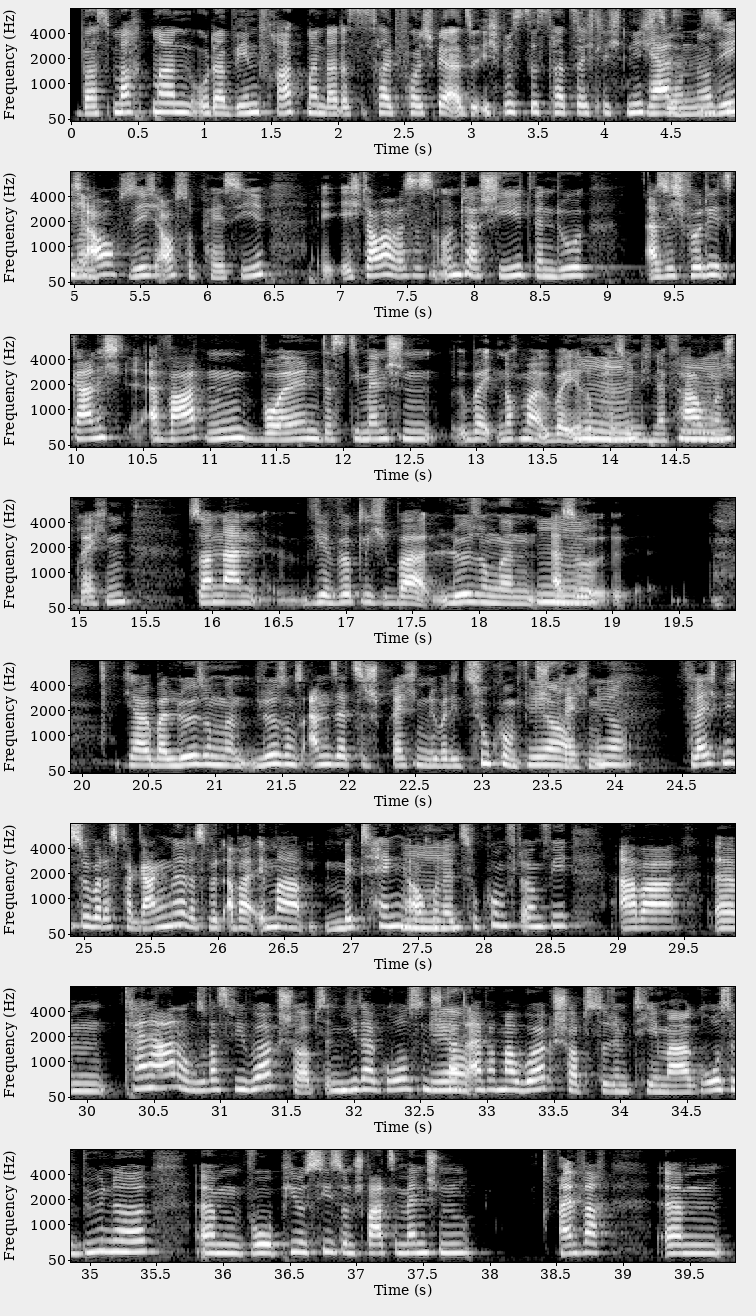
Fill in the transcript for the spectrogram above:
was macht man oder wen fragt man da? Das ist halt voll schwer. Also ich wüsste es tatsächlich nicht ja, so. Ne? Sehe ich auch, sehe ich auch so, Pacey. Ich glaube aber, es ist ein Unterschied, wenn du, also ich würde jetzt gar nicht erwarten wollen, dass die Menschen über, nochmal über ihre mhm. persönlichen Erfahrungen mhm. sprechen, sondern wir wirklich über Lösungen, mhm. also ja, über Lösungen, Lösungsansätze sprechen, über die Zukunft ja, sprechen. Ja. Vielleicht nicht so über das Vergangene, das wird aber immer mithängen, auch in der mhm. Zukunft irgendwie. Aber ähm, keine Ahnung, sowas wie Workshops. In jeder großen Stadt ja. einfach mal Workshops zu dem Thema. Große Bühne, ähm, wo POCs und schwarze Menschen einfach ähm,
